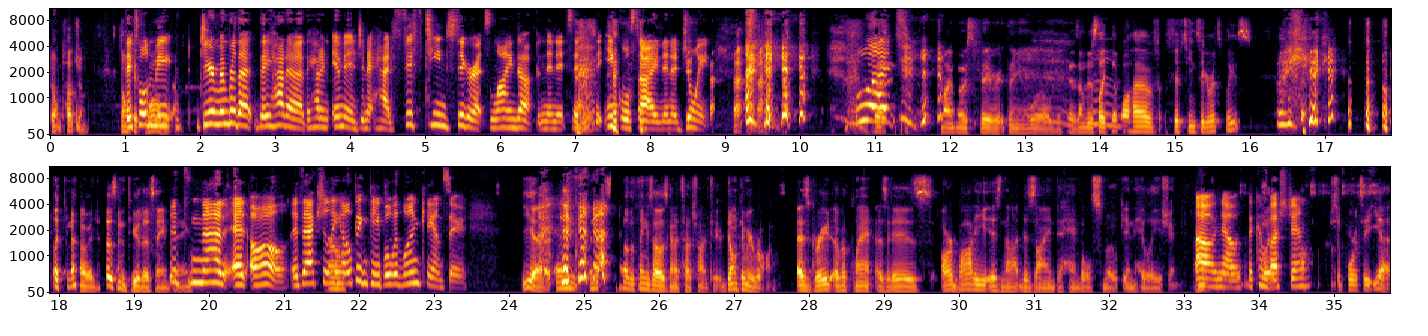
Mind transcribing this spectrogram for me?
don't touch them don't they told me do you remember that they had a they had an image and it had 15 cigarettes lined up and then it said the equal sign and a joint? What? My most favorite thing in the world because i'm just like yep i'll have 15 cigarettes please. Like no it doesn't do the same thing. it's not at all. It's actually no. helping people with lung cancer yeah and, and that's one of the things i was going to touch on too. Don't get me wrong. As great of a plant as it is our body is not designed to handle smoke inhalation. Oh no the combustion. supports it yeah.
